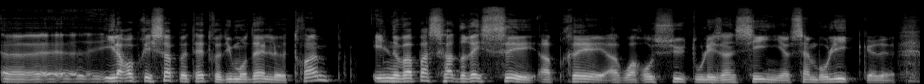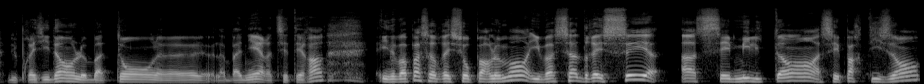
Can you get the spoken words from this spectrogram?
Il a repris ça peut-être du modèle Trump, il ne va pas s'adresser, après avoir reçu tous les insignes symboliques du président, le bâton, la bannière, etc., il ne va pas s'adresser au Parlement, il va s'adresser à ses militants, à ses partisans,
